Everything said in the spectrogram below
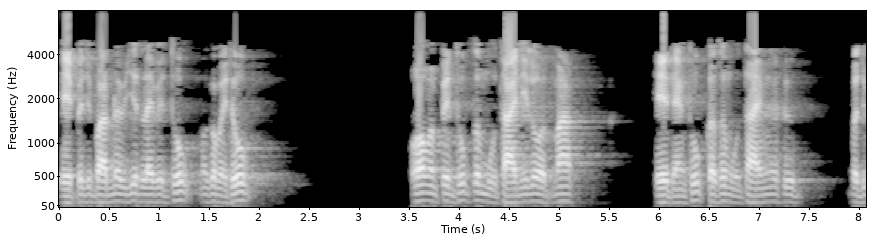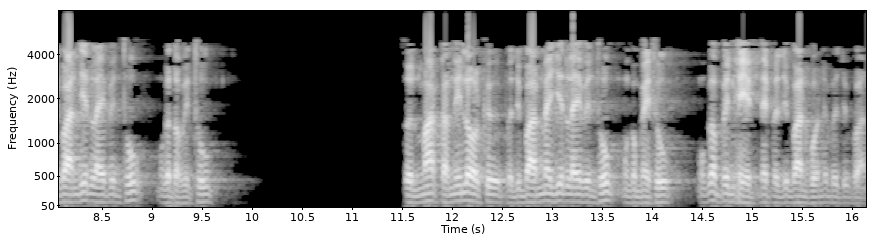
เหตุปัจจุบันไม่ไปยึดอะไรเป็นทุกข์มันก็ไม่ทุกข์เพราะมันเป็นทุกข์สมุทัยนิโรธมากเหตุแห่งทุกข์กับสมุทัยมันก็คือ ปัจจุบันยึดอะไรเป็นทุกข์มันก็ต้องเป็นทุกข์ส่วนมากกับนิโรธคือปัจจุบันไม่ยึดอะไรเป็นทุกข์มันก็ไม่ทุกข์มันก็เป็นเหตุในปัจจุบันผลในปัจจุบัน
